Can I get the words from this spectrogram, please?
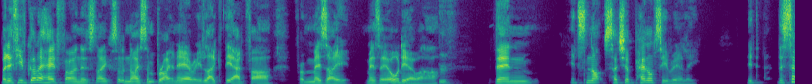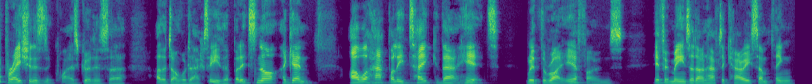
but if you've got a headphone that's like sort of nice and bright and airy, like the Advar from Meze, Meze Audio are, mm. then it's not such a penalty, really. It, the separation isn't quite as good as uh, other dongle DACs either, but it's not, again, I will happily take that hit with the right earphones if it means I don't have to carry something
